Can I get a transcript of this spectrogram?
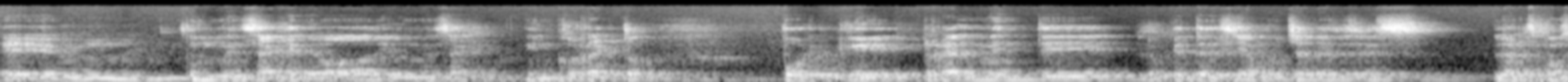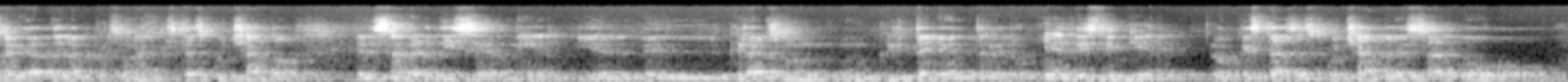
eh, un mensaje de odio, un mensaje incorrecto, porque realmente lo que te decía muchas veces es la responsabilidad de la persona que está escuchando, el saber discernir y el, el crearse un, criterio entre lo y el distinguir. Lo que estás escuchando es algo,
